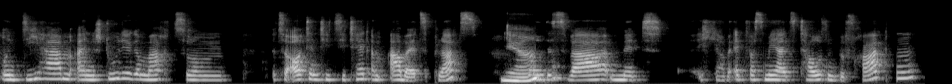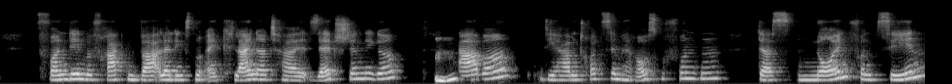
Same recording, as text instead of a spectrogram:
und die haben eine Studie gemacht zum, zur Authentizität am Arbeitsplatz. Ja. Und es war mit, ich glaube, etwas mehr als 1000 Befragten. Von den Befragten war allerdings nur ein kleiner Teil Selbstständige. Mhm. Aber die haben trotzdem herausgefunden, dass neun von zehn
